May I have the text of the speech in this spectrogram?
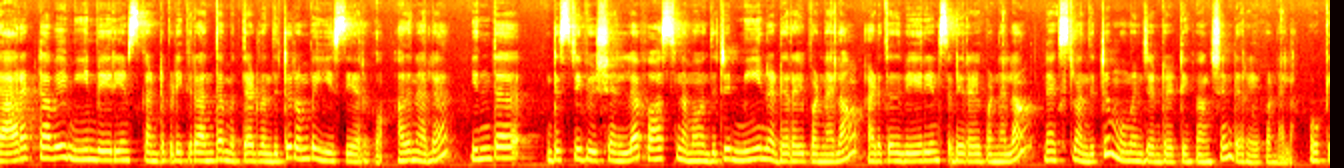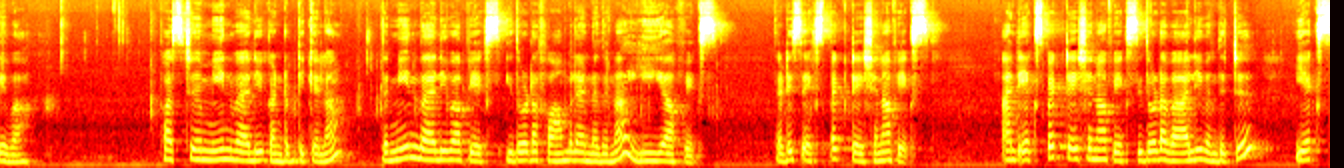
டைரெக்டாகவே மீன் வேரியன்ஸ் கண்டுபிடிக்கிற அந்த மெத்தட் வந்துட்டு ரொம்ப ஈஸியாக இருக்கும். அதனால் இந்த டிஸ்ட்ரிபியூஷனில் ஃபர்ஸ்ட் நம்ம வந்துட்டு மீனை டிரைவ் பண்ணலாம். அடுத்தது வேரியன்ஸ் டிரைவ் பண்ணலாம். நெக்ஸ்ட் வந்துட்டு மூமெண்ட் ஜென்ரேட்டிங் ஃபங்க்ஷன் டிரைவ் பண்ணலாம். ஓகேவா ஃபஸ்ட்டு மீன் வேல்யூ கண்டுபிடிக்கலாம். The mean value of X இதோட ஃபார்முலா என்னதுன்னா E of X that is expectation of X and expectation of X இதோட வேல்யூ வந்துட்டு எக்ஸ்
